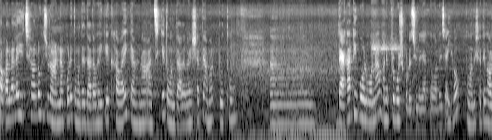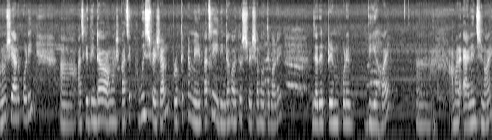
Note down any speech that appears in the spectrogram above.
সকালবেলা ইচ্ছা হলো কিছু রান্না করে তোমাদের দাদাভাইকে খাওয়াই, কেননা আজকে তোমার দাদাভাইয়ের সাথে আমার প্রথম দেখাটি করব না মানে প্রপোজ করেছিল যাকে বলে। যাই হোক, তোমাদের সাথে ভাবলাম শেয়ার করি। আজকের দিনটা আমার কাছে খুবই স্পেশাল প্রত্যেকটা মেয়ের কাছে এই দিনটা হয়তো স্পেশাল হতে পারে। যাদের প্রেম করে বিয়ে হয় আমার অ্যারেঞ্জ নয়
